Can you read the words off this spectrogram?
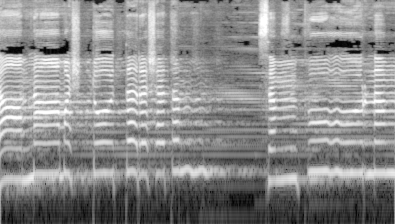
नाम्नामष्टोत्तरशतं सम्पूर्णम्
